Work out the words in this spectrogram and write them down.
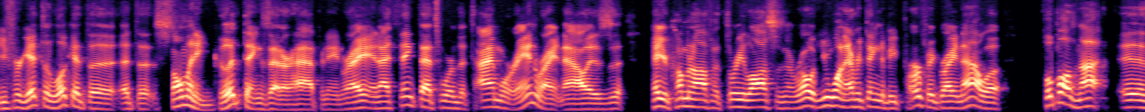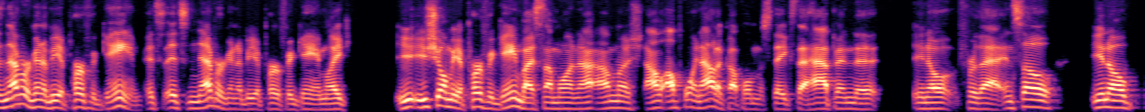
you forget to look at the at the so many good things that are happening, right? And I think that's where the time we're in right now is. Hey, you're coming off of three losses in a row. You want everything to be perfect right now. Well, football's not is never going to be a perfect game. It's it's never going to be a perfect game. Like you, you show me a perfect game by someone, I, am gonna I'll, I'll point out a couple of mistakes that happened that you know for that. And so you know,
